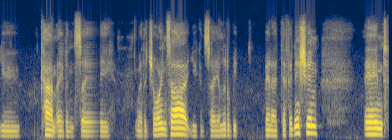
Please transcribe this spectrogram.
You can't even see where the joins are. You can see a little bit better definition and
